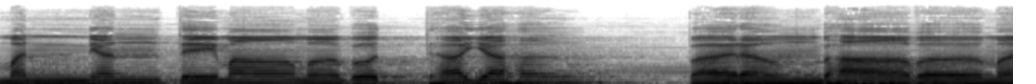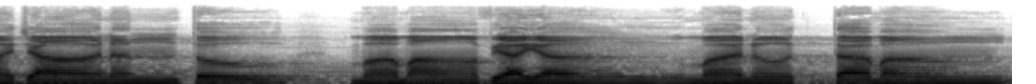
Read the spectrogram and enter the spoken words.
मन्यन्ते माम बुद्धयः परं भावमजानन्तो ममाव्ययमनुत्तमम्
